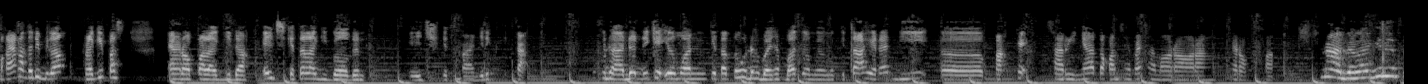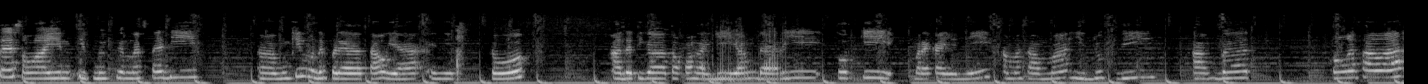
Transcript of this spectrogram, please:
Makanya kan tadi bilang lagi pas Eropa lagi dark age kita lagi golden age gitu kan. Jadi ketika udah ada di kayak ilmuwan kita tuh udah banyak banget ilmu-ilmu kita akhirnya dipakai uh, sarinya atau konsepnya sama orang-orang Eropa. Nah ada lagi nih teh selain Ibnu Firnas tadi. Uh, mungkin udah pada tahu ya ini tuh ada tiga tokoh lagi yang dari Turki. Mereka ini sama-sama hidup di abad kalau nggak salah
